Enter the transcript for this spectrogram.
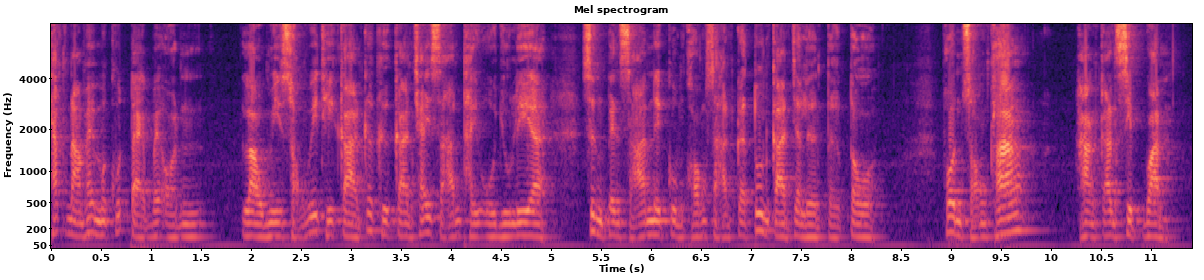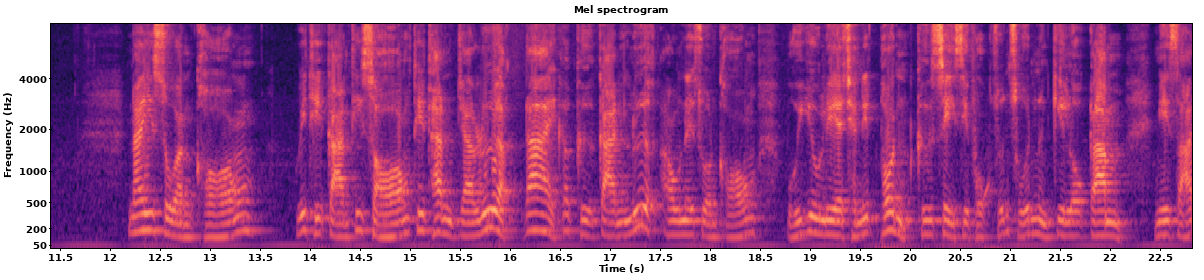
ชักนำให้มังคุดแตกใบอ่อน เรามี 2 วิธีการก็คือการใช้สารไทโอยูเรีย ซึ่งเป็นสารในกลุ่มของสารกระตุ้นการเจริญเติบโตพ่น2 ครั้งห่างกัน 10 วัน ในส่วนของวิธีการที่ 2 ที่ท่านจะเลือกได้ก็คือการเลือกเอาในส่วนของปุ๋ยยูเรียชนิดพ่นคือ 4600กิโลกรัม มีสาร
